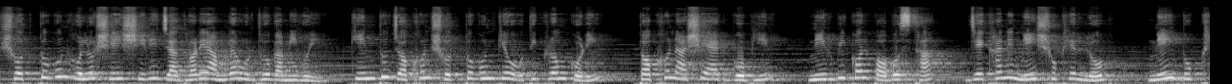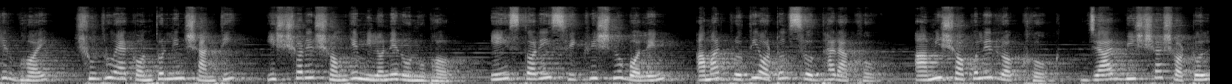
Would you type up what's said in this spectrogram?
সত্যগুণ হলো সেই সিঁড়ি যা ধরে আমরা ঊর্ধ্বগামী হই। কিন্তু যখন সত্যগুণকে অতিক্রম করি, তখন আসে এক গভীর, নির্বিকল্প অবস্থা, যেখানে নেই সুখের লোভ, নেই দুঃখের ভয়, শুধু এক অন্তর্লীন শান্তি, ঈশ্বরের সঙ্গে মিলনের অনুভব। এই স্তরেই শ্রীকৃষ্ণ বলেন, আমার প্রতি অটল শ্রদ্ধা রাখো। আমি সকলের রক্ষক, যার বিশ্বাস অটল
